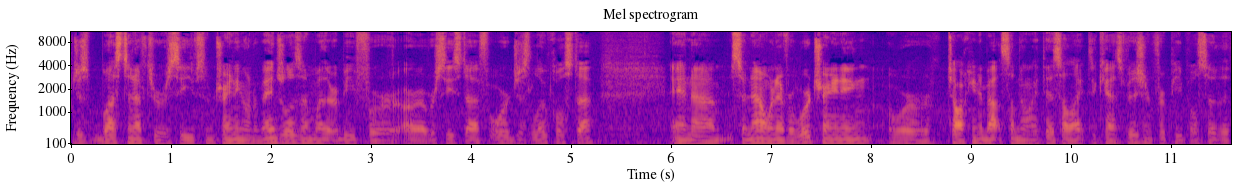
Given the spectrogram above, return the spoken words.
just blessed enough to receive some training on evangelism, whether it be for our overseas stuff or just local stuff. And um, so now, whenever we're training or talking about something like this, I like to cast vision for people. So the,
